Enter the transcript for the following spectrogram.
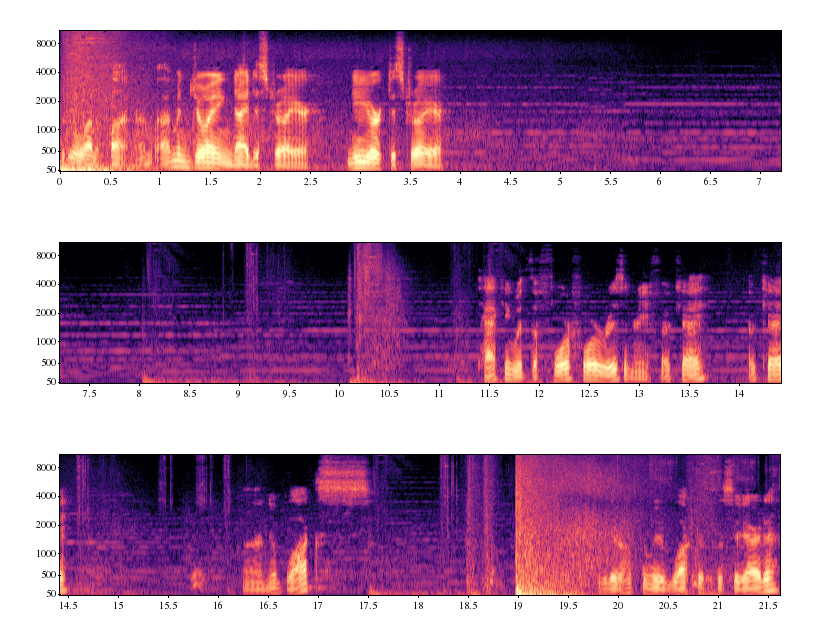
It's a lot of fun. I'm, I'm enjoying Night Destroyer. New York Destroyer. Attacking with the 4-4 Risen Reef. Okay. Okay. Uh, no blocks. They're hoping we block with the Sigarda.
